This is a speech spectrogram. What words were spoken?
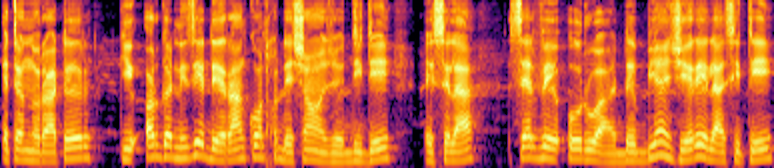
est un orateur qui organisait des rencontres d'échange d'idées et cela servait au roi de bien gérer la cité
